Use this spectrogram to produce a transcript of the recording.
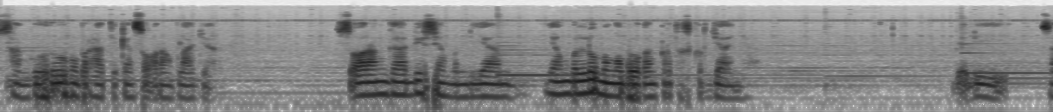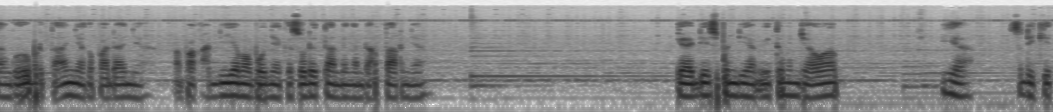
sang guru memperhatikan seorang pelajar seorang gadis yang mendiam yang belum mengumpulkan kertas kerjanya. Jadi, sang guru bertanya kepadanya, apakah dia mempunyai kesulitan dengan daftarnya. Gadis pendiam itu menjawab, "Iya, sedikit.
